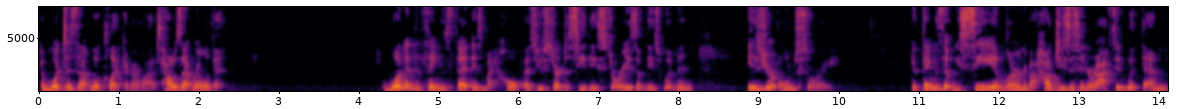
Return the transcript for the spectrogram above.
And what does that look like in our lives? How is that relevant? One of the things that is my hope as you start to see these stories of these women is your own story. The things that we see and learn about how Jesus interacted with them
